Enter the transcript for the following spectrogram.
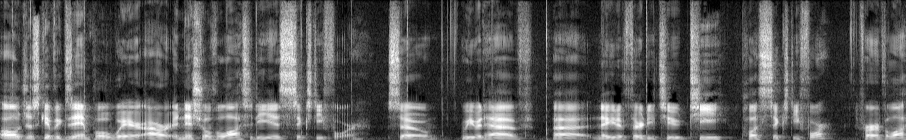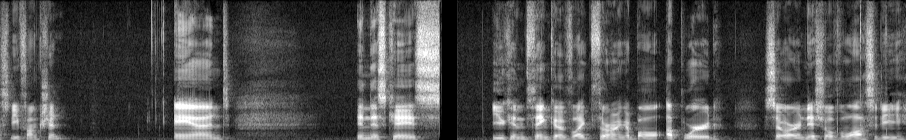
I'll just give example where our initial velocity is 64. So we would have uh, negative 32t plus 64 for our velocity function. And in this case, you can think of like throwing a ball upward. So our initial velocity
